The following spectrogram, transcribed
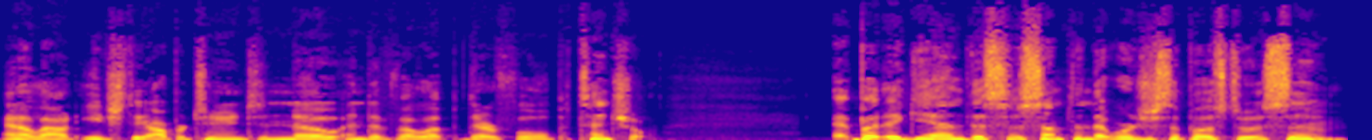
and allowed each the opportunity to know and develop their full potential. But again, this is something that we're just supposed to assume.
